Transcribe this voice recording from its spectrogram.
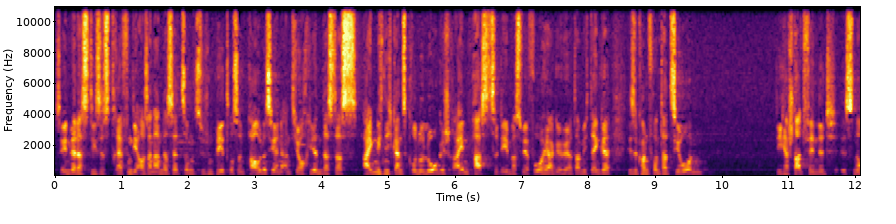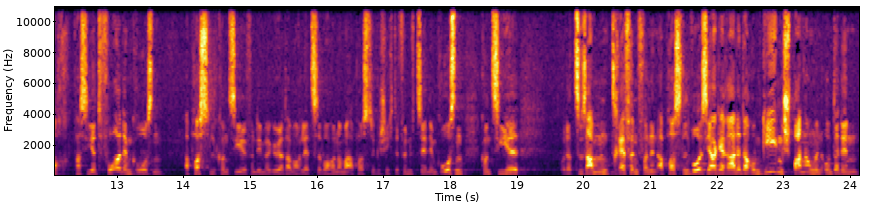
sehen wir, dass dieses Treffen, die Auseinandersetzung zwischen Petrus und Paulus hier in Antiochien, dass das eigentlich nicht ganz chronologisch reinpasst zu dem, was wir vorher gehört haben. Ich denke, diese Konfrontation, die hier stattfindet, ist noch passiert vor dem großen Apostelkonzil, von dem wir gehört haben, auch letzte Woche nochmal Apostelgeschichte 15, dem großen Konzil oder Zusammentreffen von den Aposteln, wo es ja gerade darum ging, Spannungen unter den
